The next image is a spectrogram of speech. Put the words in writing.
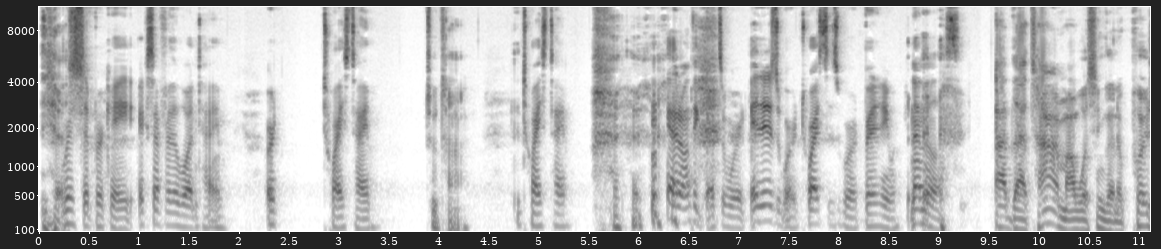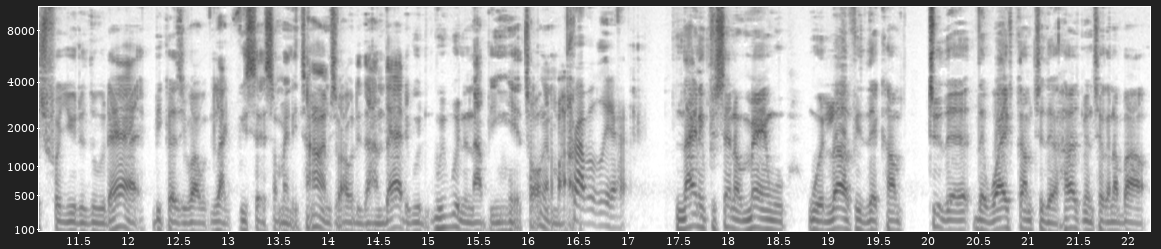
yes, reciprocate, except for the one time or twice time. two time. The twice time. I don't think that's a word. It is a word. Twice is a word. But anyway, nonetheless. At that time, I wasn't going to push for you to do that because if I, like we said so many times, if I would have done that, it would, we would not be here talking about it. Probably not. 90% of men w- would love if they come to the, the wife come to their husband talking about,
